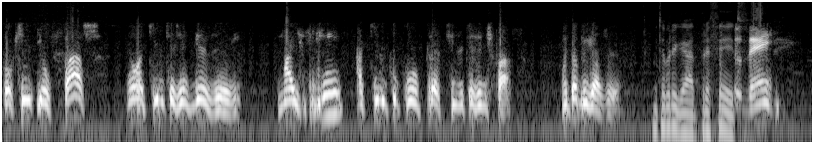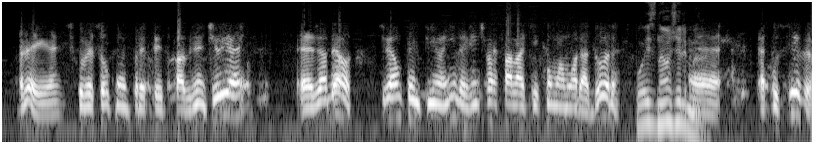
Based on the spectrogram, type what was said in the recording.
porque eu faço não aquilo que a gente deseja, mas sim aquilo que o povo precisa que a gente faça. Muito obrigado, Júlio. Muito obrigado, prefeito. Tudo bem. Olha aí, a gente conversou com o prefeito Fábio Gentil e aí, é, Jadel, se tiver um tempinho ainda, a gente vai falar aqui com uma moradora. Pois não, Gilimar. É, é possível?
